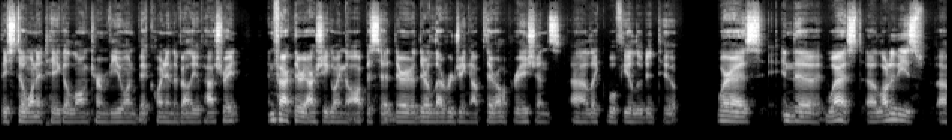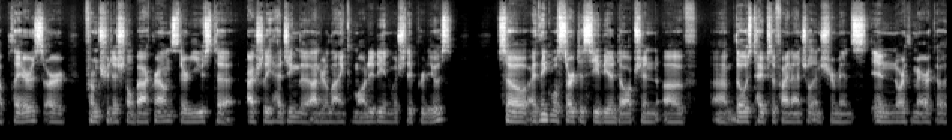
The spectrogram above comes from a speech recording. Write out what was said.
They still want to take a long term view on Bitcoin and the value of hash rate. In fact, they're actually going the opposite. They're they're leveraging up their operations, uh, like Wolfie alluded to. Whereas in the West, a lot of these uh, players are from traditional backgrounds. They're used to actually hedging the underlying commodity in which they produce. So I think we'll start to see the adoption of um, those types of financial instruments in North America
